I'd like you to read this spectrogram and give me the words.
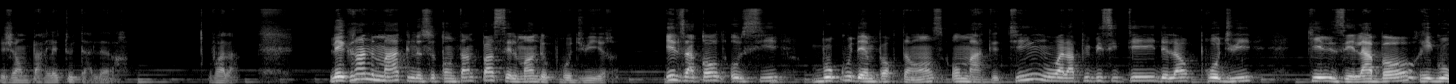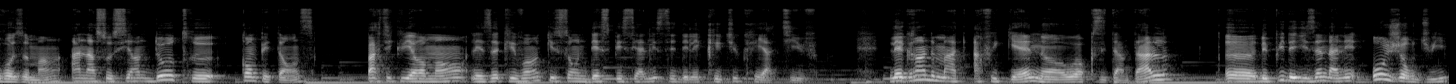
j'en parlais tout à l'heure. Voilà. Les grandes marques ne se contentent pas seulement de produire. Ils accordent aussi beaucoup d'importance au marketing ou à la publicité de leurs produits qu'ils élaborent rigoureusement en associant d'autres compétences, particulièrement les écrivains qui sont des spécialistes de l'écriture créative. Les grandes marques africaines ou occidentales, euh, depuis des dizaines d'années aujourd'hui,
